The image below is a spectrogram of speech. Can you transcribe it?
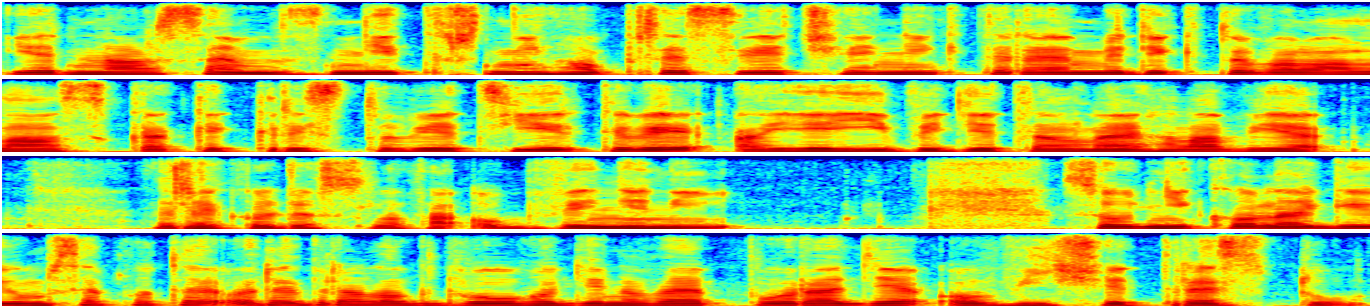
Jednal jsem z vnitřního přesvědčení, které mi diktovala láska ke Kristově církvi a její viditelné hlavě, řekl doslova obviněný. Soudní kolegium se poté odebralo k dvouhodinové poradě o výši trestu.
